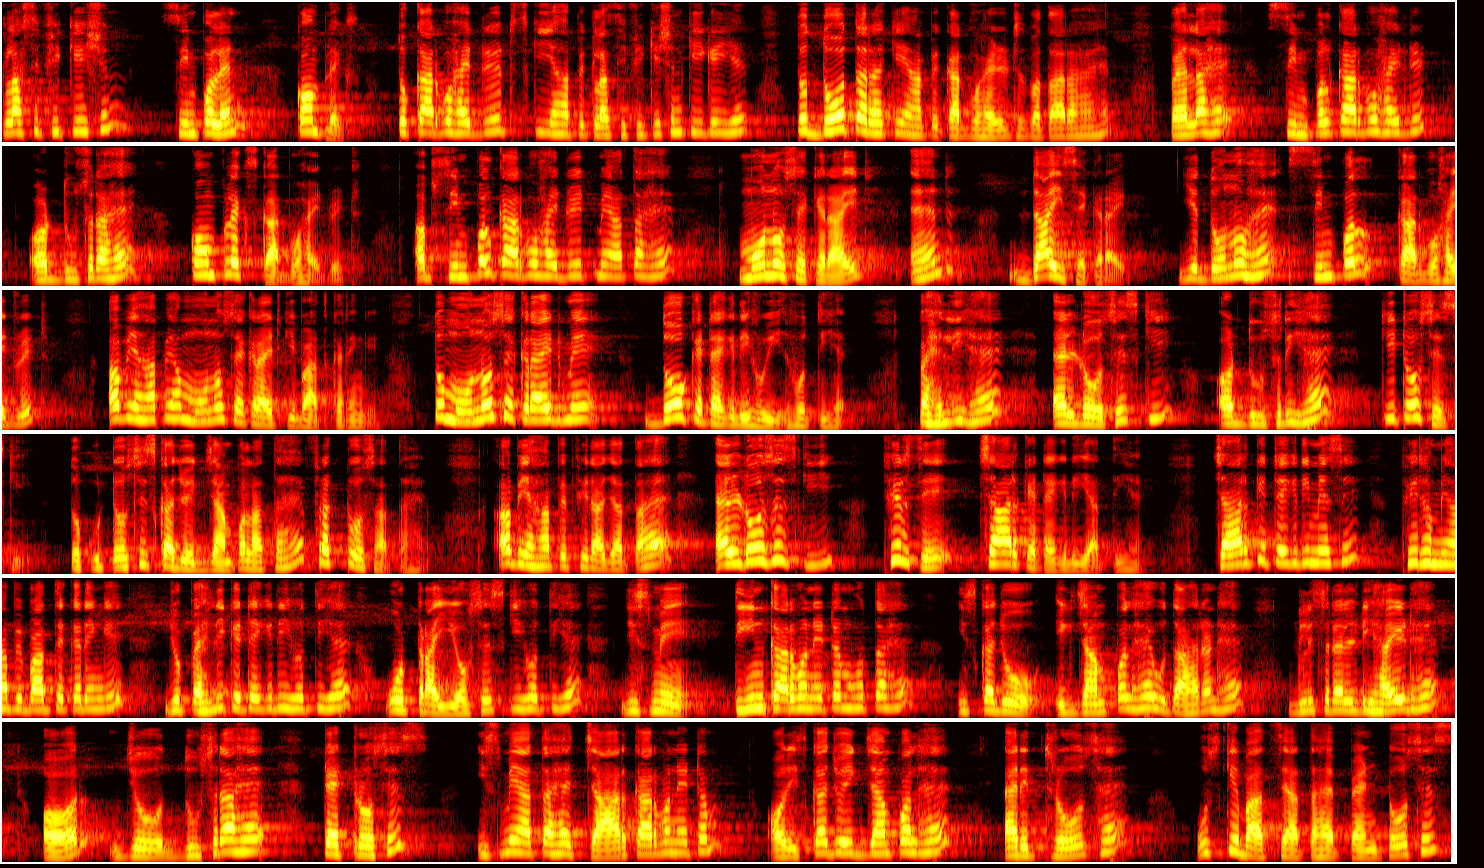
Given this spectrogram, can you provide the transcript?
क्लासिफिकेशन सिंपल एंड कॉम्प्लेक्स तो कार्बोहाइड्रेट्स की यहाँ पे क्लासिफिकेशन की गई है. तो दो तरह के यहाँ पे कार्बोहाइड्रेट्स बता रहा है. पहला है सिंपल कार्बोहाइड्रेट और दूसरा है कॉम्प्लेक्स कार्बोहाइड्रेट। अब सिंपल कार्बोहाइड्रेट में आता है मोनोसेकेराइड एंड डाइसेकेराइड। ये दोनों हैं सिंपल कार्बोहाइड्रेट। अब यहाँ पे हम मोनोसेकेराइड की बात करेंगे। तो मोनोसेकेराइड में दो कैटेगरी हुई, होती है। पहली है एल्डोसिस की और दूसरी है कीटोसिस की। तो कीटोसिस का जो एग्ज़ाम्पल आता है, फ्रक्टोस आता है। अब यहाँ पे फिर आ जाता है एल्डोसिस की, फिर से चार कैटेगरी आती है। चार कैटेगरी में से फिर हम यहाँ पे बातें करेंगे। जो पहली कैटेगरी होती है, वो ट्राइयोसिस की होती है, जिसमें तीन कार्बन एटम होता है। इसका जो एग्ज़ाम्पल है, उदाहरण है, ग्लिसरल्डिहाइड है, और जो दूसरा है, टेट्रोसिस, इसमें आता है चार कार्बन एटम और इसका जो एग्ज़ाम्पल है, एरिथ्रोस है, उसके बाद से आता है पेंटोसिस।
